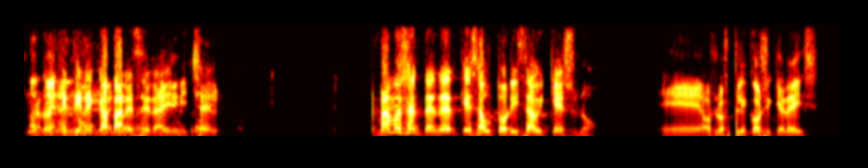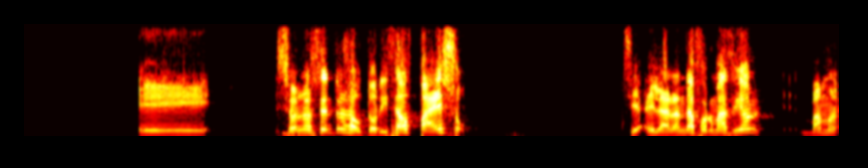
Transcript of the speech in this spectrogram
No claro, es que tiene que aparecer ahí. Michelle. Vamos a entender qué es autorizado y qué es no. Eh, os lo explico si queréis. Eh, son los centros autorizados para eso. Si el Aranda Formación, vamos,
